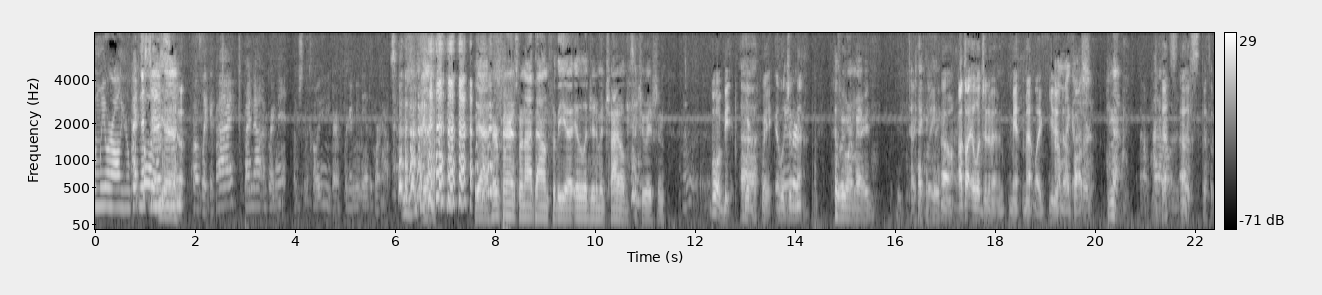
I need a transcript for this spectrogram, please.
And we were all your I told witnesses. him, Yeah. I was like, if I find out I'm pregnant, I'm just gonna call you and you better freaking meet me at the courthouse. Yeah. yeah, her parents were not down for the uh, illegitimate child situation What would be? Uh, wait, illegitimate? because we weren't married. Technically. Technically. Oh, I thought illegitimate meant, meant like you didn't Oh know the father. No. No, That's that's that's a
